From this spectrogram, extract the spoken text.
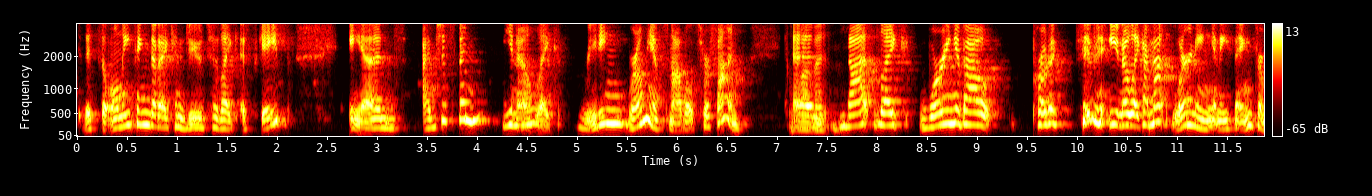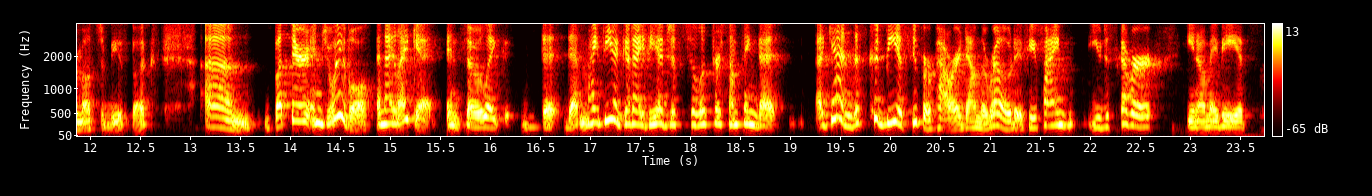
it's the only thing that I can do to like escape and I've just been, you know, like reading romance novels for fun Love and it. not like worrying about productivity, you know, like I'm not learning anything from most of these books. Um, but they're enjoyable and I like it. And so like that that might be a good idea just to look for something that again, this could be a superpower down the road. If you find you discover, you know, maybe it's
